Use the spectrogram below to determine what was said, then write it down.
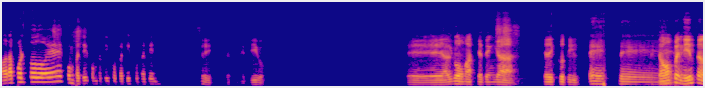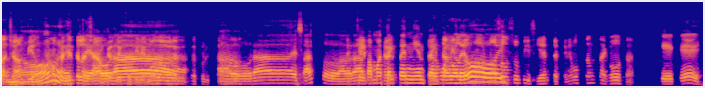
ahora por todo es competir, competir, competir, competir. Sí, definitivo. Eh, algo más que tenga que discutir. Este, Estamos pendientes de la Champions. no, estamos pendientes de la este, Champions. ahora- discutiremos sobre el resultado. Ahora, exacto, ahora que vamos a estar pendientes al 30 juego de no- hoy. no, son suficientes. Tenemos tanta cosa. que, que,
